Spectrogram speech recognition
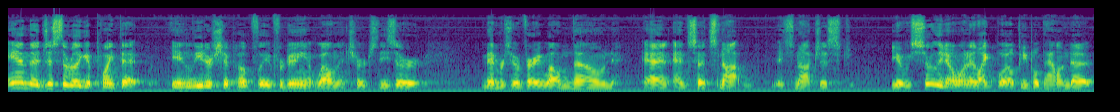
and the, just a really good point that in leadership, hopefully, if we're doing it well in the church, these are members who are very well known, and, and so it's not it's not just you know we certainly don't want to like boil people down to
